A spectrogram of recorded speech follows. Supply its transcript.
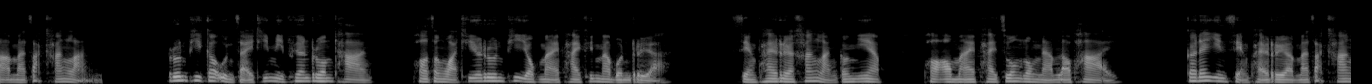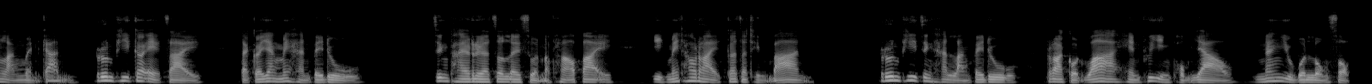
ตามมาจากข้างหลัง รุ่นพี่ก็อุ่นใจที่มีเพื่อนร่วมทาง พอจังหวะที่รุ่นพี่ยกไม้พายขึ้นมาบนเรือ เสียงพายเรือข้างหลังก็เงียบ พอเอาไม้พายจ้วงลงน้ำแล้วพาย ก็ได้ยินเสียงพายเรือมาจากข้างหลังเหมือนกัน รุ่นพี่ก็เอะใจ แต่ก็ยังไม่หันไปดู จึงพายเรือจนเลยสวนมะพร้าวไป อีกไม่เท่าไหร่ก็จะถึงบ้าน รุ่นพี่จึงหันหลังไปดู ปรากฏว่าเห็นผู้หญิงผมยาว นั่งอยู่บนโลงศพ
